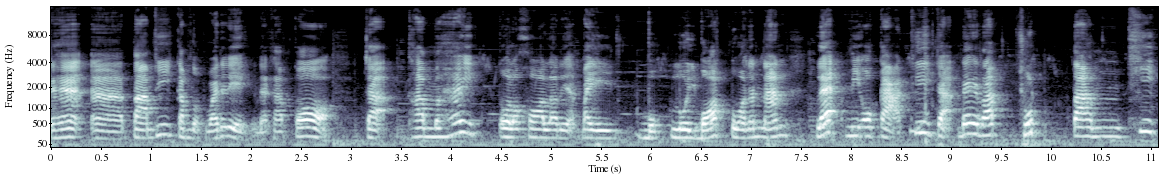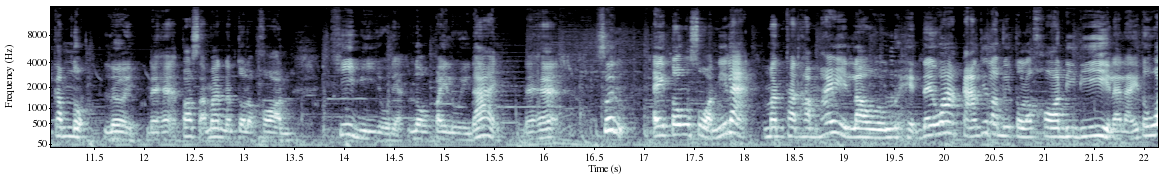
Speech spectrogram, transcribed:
นะฮะอ่าตามที่กำหนดไว้นั่นเองนะครับ ก็ จะทำให้ตัวละครเราเนี่ยไปบุกลุยบอสตัวนั้นๆ และมีโอกาสที่จะได้รับชุดตามที่กำหนดเลยนะฮะ ก็สามารถนำตัวละครที่มีอยู่เนี่ยลงไปลุยได้นะฮะ ซึ่งไอ้ตรงส่วนนี้แหละ มันจะทำให้เราเห็นได้ว่าการที่เรามีตัวละครดีๆ หลาย ๆ ตัว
